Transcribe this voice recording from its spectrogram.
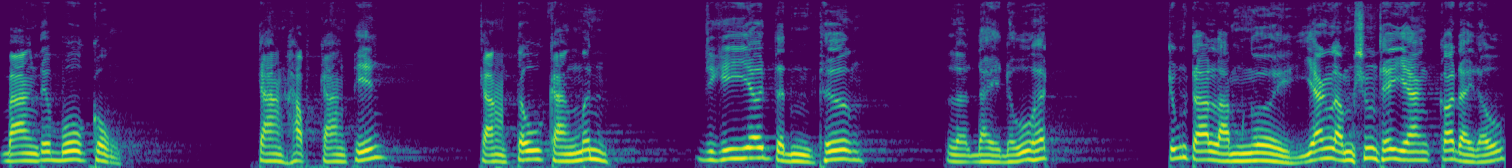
bàn tới vô cùng. Càng học càng tiến, càng tu càng minh. Thì khi giới tình thương là đầy đủ hết. Chúng ta làm người, giáng lâm xuống thế gian có đầy đủ.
